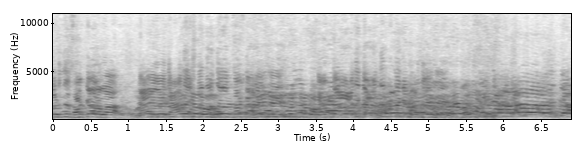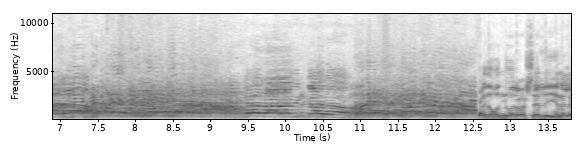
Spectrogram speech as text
ದೊಡ್ಡ ಸರ್ಕಾರವ. ನ್ಯಾಯಾಲಯದ ಆದೇಶ ಸರ್ಕಾರ. ಇದೆ. ಸರ್ಕಾರ ಅಧಿಕಾರ ದುರ್ಬಳಕೆ ಮಾಡ್ತಾ ಇದೆ. ಕಳೆದ ಒಂದೂವರೆ ವರ್ಷದಲ್ಲಿ ಏನೆಲ್ಲ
